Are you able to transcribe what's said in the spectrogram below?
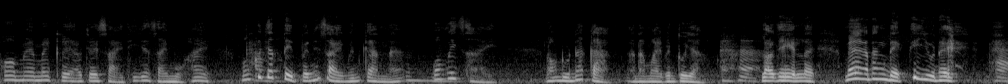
พ่อแม่ไม่เคยเอาใจใส่ที่จะใส่หมวกให้ มันก็จะติดเป็นนิสัยเหมือนกันนะว่าไม่ใส่ลองดูหน้ากากอนามัยเป็นตัวอย่างอ่าฮะเราจะเห็นเลย แม้กระทั่งเด็กที่อยู่ในค่ะ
